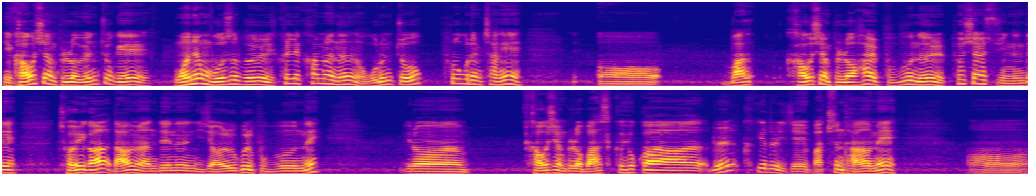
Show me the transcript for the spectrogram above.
이 가우시안 블러 왼쪽에 원형 모습을 클릭하면은 오른쪽 프로그램 창에 어 마, 가우시안 블러 할 부분을 표시할 수 있는데 저희가 나오면 안 되는 이제 얼굴 부분에 이러한 가우시안 블러 마스크 효과를 크기를 이제 맞춘 다음에 어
